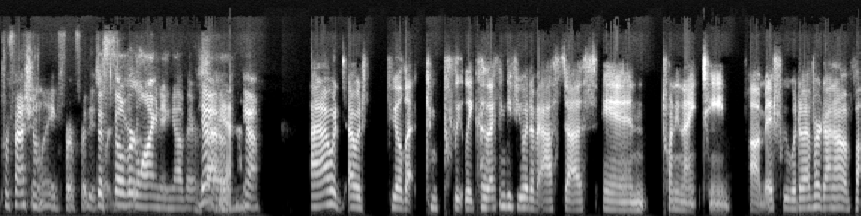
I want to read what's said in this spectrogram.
professionally for for these. The silver lining of it. Yeah, yeah, yeah. I would I would feel that completely because I think if you would have asked us in 2019 um, if we would have ever done a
